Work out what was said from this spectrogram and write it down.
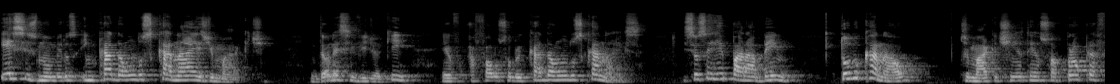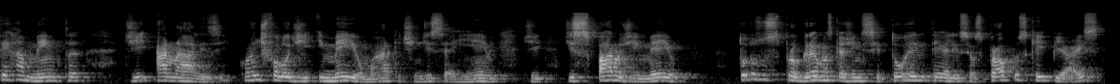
esses números em cada um dos canais de marketing. Então nesse vídeo aqui eu falo sobre cada um dos canais. E se você reparar bem, todo canal de marketing tem a sua própria ferramenta de análise. Quando a gente falou de e-mail marketing, de CRM, de disparo de e-mail, todos os programas que a gente citou, ele tem ali os seus próprios KPIs,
